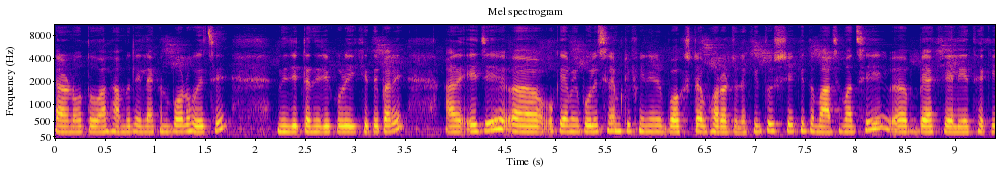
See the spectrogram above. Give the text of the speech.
কারণ ও তো আলহামদুলিল্লাহ এখন বড় হয়েছে, নিজেরটা নিজে করেই খেতে পারে। আর এই যে ওকে আমি বলেছিলাম টিফিনের বক্সটা ভরার জন্য, কিন্তু সে কিন্তু মাঝে মাঝেই ব্যাগ খেয়ালিয়ে থেকে,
